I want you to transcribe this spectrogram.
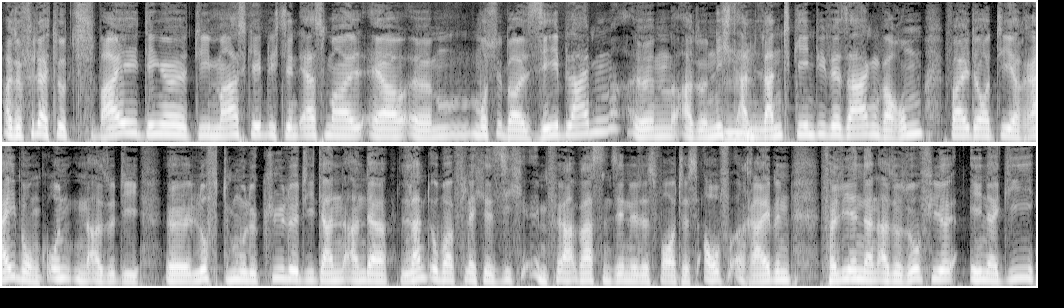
Also vielleicht so zwei Dinge, die maßgeblich sind. Erstmal, er ähm, muss über See bleiben, ähm, also nicht mhm. an Land gehen, wie wir sagen. Warum? Weil dort die Reibung unten, also die äh, Luftmoleküle, die dann an der Landoberfläche sich im wahrsten Sinne des Wortes aufreiben, verlieren dann also so viel Energie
